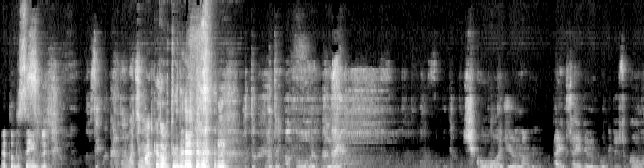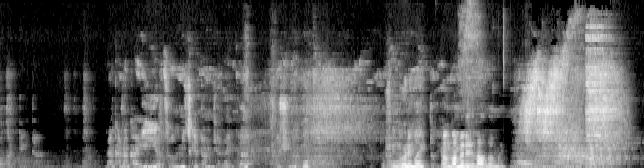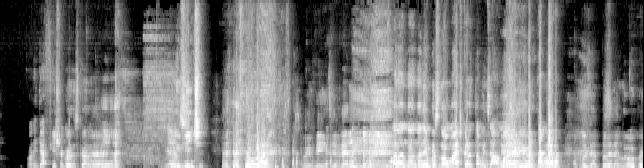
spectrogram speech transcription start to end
É tudo simples. A matemática resolve tudo. Toshinori? É o nome original da mãe. Olha, tem a ficha agora dos caras. É. é. 1,20? Porra! 1,20, velhinho. pô. Na, na, na lembrança do Almighty, o cara tá muito desarmado aí, meu. Porra! Aposentou, Você é né? louco.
